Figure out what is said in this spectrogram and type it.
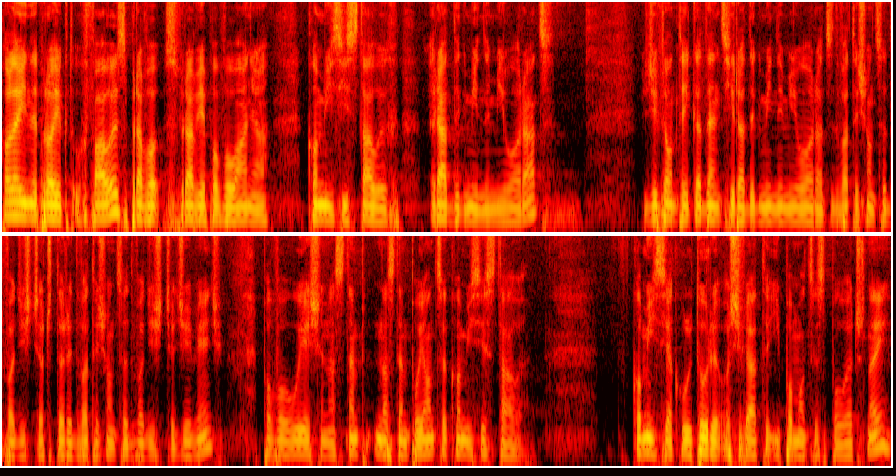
Kolejny projekt uchwały w sprawie powołania Komisji Stałych Rady Gminy Miłorac. W dziewiątej kadencji Rady Gminy Miłorac 2024-2029 powołuje się następ, następujące komisje stałe. Komisja Kultury, Oświaty i Pomocy Społecznej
